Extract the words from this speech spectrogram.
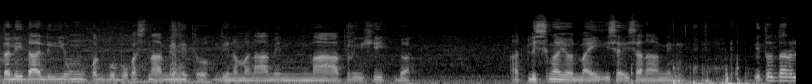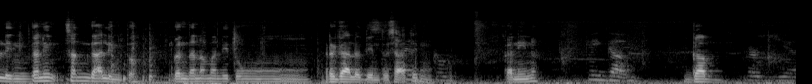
dali-dali yung pagbubukas namin ito, hindi naman namin ma-appreciate ba. At least ngayon, may isa-isa namin. Ito Darlene, kanin, saan galing to? Ganda naman itong regalo din to sa atin. Kanino? Kay Gab. Gab. Georgia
